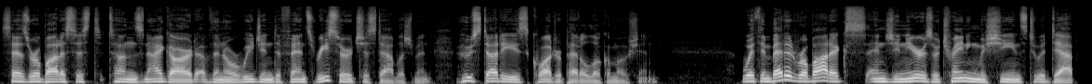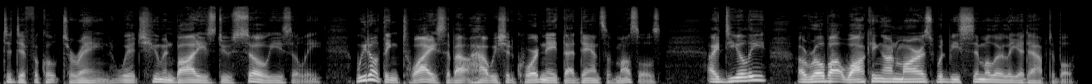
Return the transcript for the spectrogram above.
says roboticist Tønnes Nygaard of the Norwegian Defense Research Establishment, who studies quadrupedal locomotion. With embodied robotics, engineers are training machines to adapt to difficult terrain, which human bodies do so easily. We don't think twice about how we should coordinate that dance of muscles. Ideally, a robot walking on Mars would be similarly adaptable,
